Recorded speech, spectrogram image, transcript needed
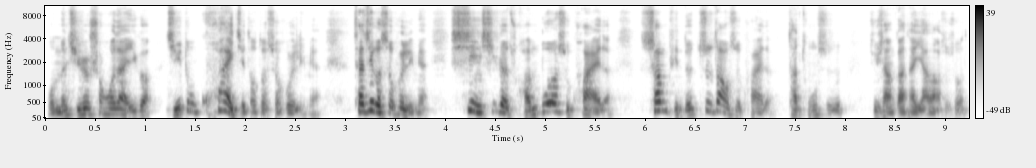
我们其实生活在一个极度快节奏的社会里面，在这个社会里面，信息的传播是快的，商品的制造是快的，它同时。就像刚才杨老师说的，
